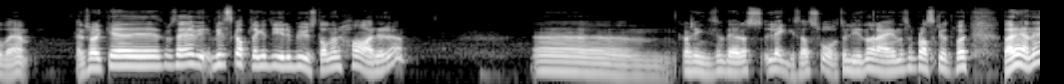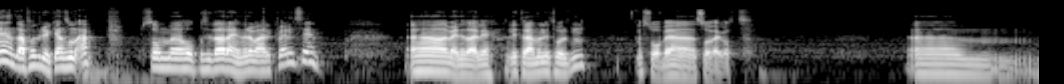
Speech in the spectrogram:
Så det. Ellers har det ikke Skal vi se Vil skattlegge dyre bostander hardere. Uh, kanskje ingenting som bedre å legge seg og sove til lyden av regnet som plasker utenfor. Da er jeg enig. Derfor bruker jeg en sånn app som holder holdt på å si det regner hver kveld, si. Uh, veldig deilig. Litt regn og litt torden. Da sover jeg, sover jeg godt. Um,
